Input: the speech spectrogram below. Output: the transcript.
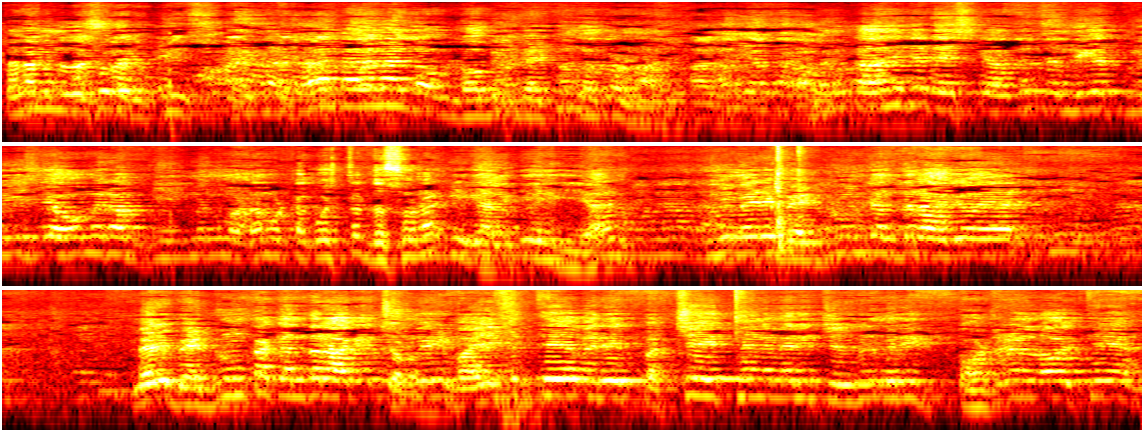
ਪਹਿਲਾਂ ਮੈਨੂੰ ਦੱਸੋ ਪਲੀਜ਼ ਪਹਿਲਾਂ ਪਹਿਲਾਂ ਮੈਂ ਲੌਬੀ ਬੈਠੂੰਗਾ ਤੁਹਾਡੇ ਨਾਲ। ਮੈਨੂੰ ਕਾਹਦੇ ਚ ਅਰੈਸਟ ਕਰ ਦਿਓ ਚੰਡੀਗੜ੍ਹ ਪੁਲਿਸ ਲਿਆਓ ਮੇਰਾ ਵਕੀਲ ਮੈਨੂੰ ਮਾੜਾ ਮੋਟਾ ਕੁਝ ਤਾਂ ਦੱਸੋ ਨਾ ਕੀ ਗੱਲ ਕੀ ਹੈਗੀ ਯਾਰ ਤੁਸੀਂ ਮੇਰੇ ਬੈਡਰੂਮ ਦੇ ਅੰਦਰ ਆ ਗਏ ਹੋ ਯਾਰ ਮੇਰੇ ਬੈਡਰੂਮ ਤੱਕ ਅੰਦਰ ਆ ਗਏ। ਤੁਸੀਂ ਮੇਰੀ ਵਾਈਫ ਇੱਥੇ ਹੈ ਮੇਰੇ ਬੱਚੇ ਇੱਥੇ ਨੇ ਮੇਰੀ ਚਿਲਡਰਨ ਮੇਰੀ ਡਾਟਰ ਇਨ ਇੱਥੇ ਹੈ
